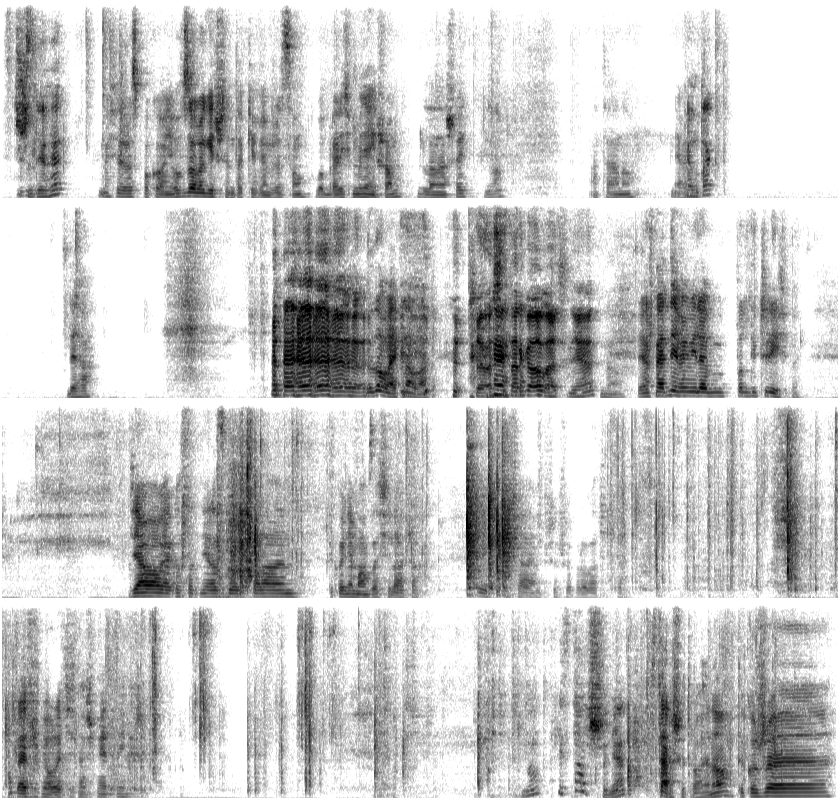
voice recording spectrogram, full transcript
Z trzy dychy? Myślę, że spokojnie, bo w zoologicznym takie wiem, że są, bo braliśmy mniejszą dla naszej. No. A ta no, nie wiem. Kontakt? Dycha. No dobra, jak nowa. Trzeba się targować, nie? No. Ja już nawet nie wiem ile podliczyliśmy. Działał jak ostatni raz go odpalałem, tylko nie mam zasilacza. Już musiałem przy przeprowadzce. Też już miał lecieć na śmietnik. No, taki starszy, nie? Starszy trochę, no. Tylko, że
